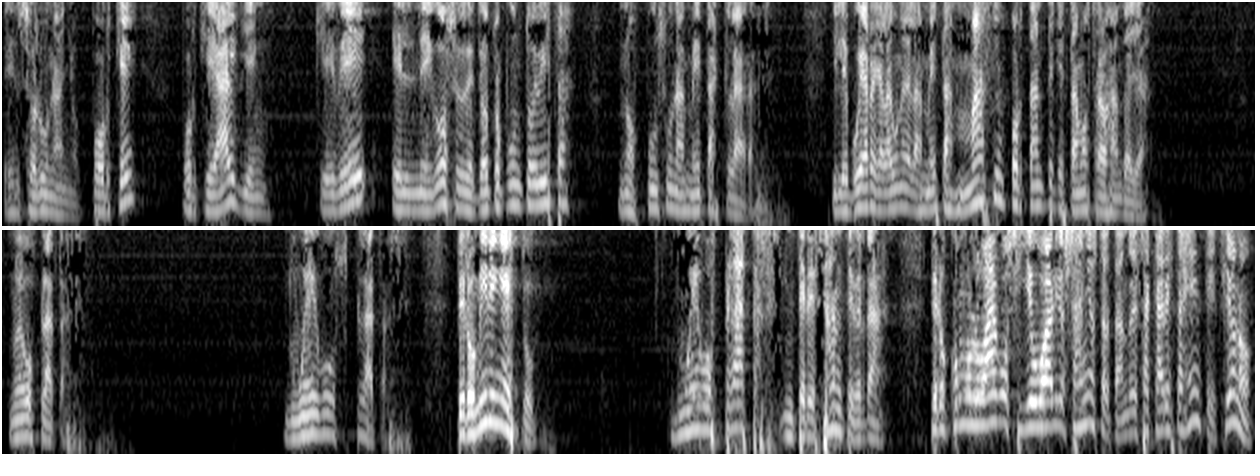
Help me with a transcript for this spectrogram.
en solo un año. ¿Por qué? Porque alguien que ve el negocio desde otro punto de vista nos puso unas metas claras. Y les voy a regalar una de las metas más importantes que estamos trabajando allá. Nuevos platas. Nuevos platas. Pero miren esto. Nuevos platas. Interesante, ¿verdad? Pero ¿cómo lo hago si llevo varios años tratando de sacar a esta gente? ¿Sí o no?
